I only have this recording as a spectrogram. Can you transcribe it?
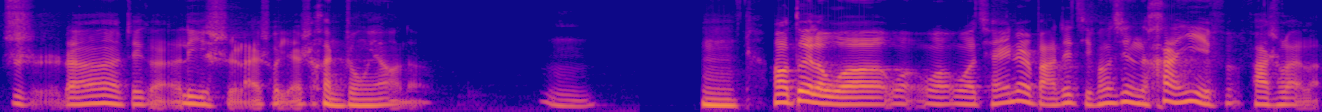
纸的这个历史来说也是很重要的。嗯嗯，哦，对了，我我我我前一阵儿把这几封信的汉译发发出来了，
